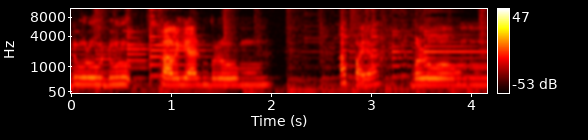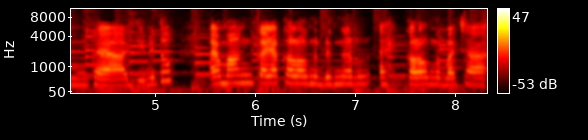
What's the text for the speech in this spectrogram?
dulu-dulu kalian belum apa ya? Belum kayak gini tuh emang kayak kalau ngedenger eh kalau ngebaca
